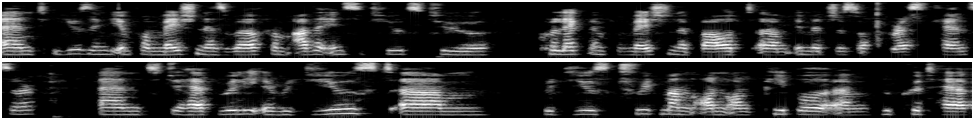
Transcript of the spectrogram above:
and using the information as well from other institutes to collect information about um, images of breast cancer and to have really a reduced um, reduce treatment on, on people um, who could have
